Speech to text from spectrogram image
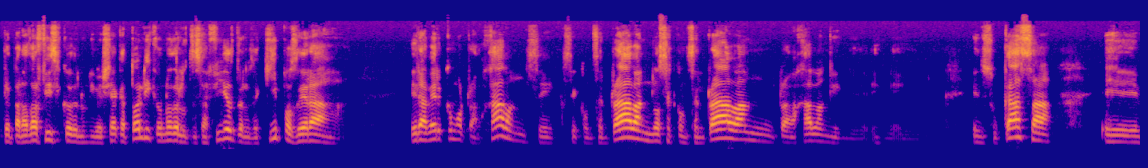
preparador físico de la Universidad Católica, uno de los desafíos de los equipos era, ver cómo trabajaban, se, concentraban, no se concentraban, trabajaban en su casa. Eh,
